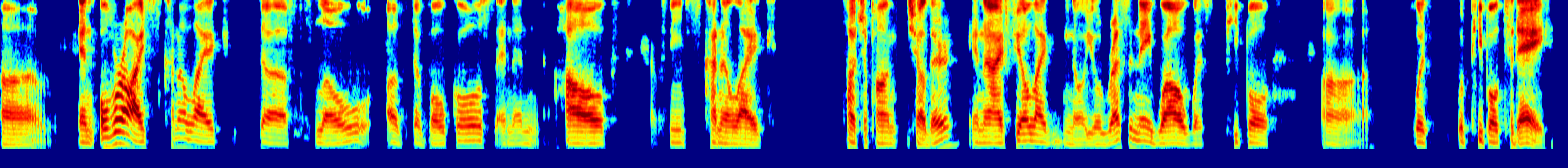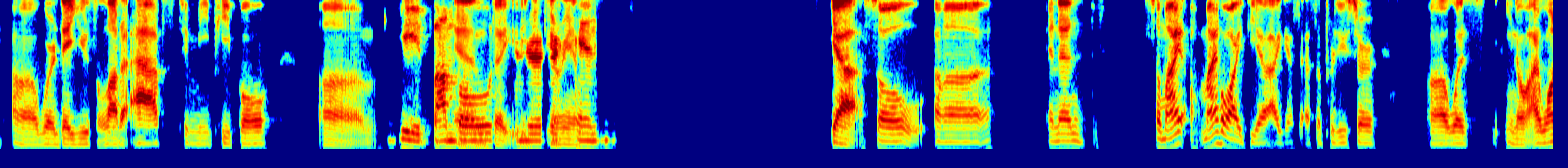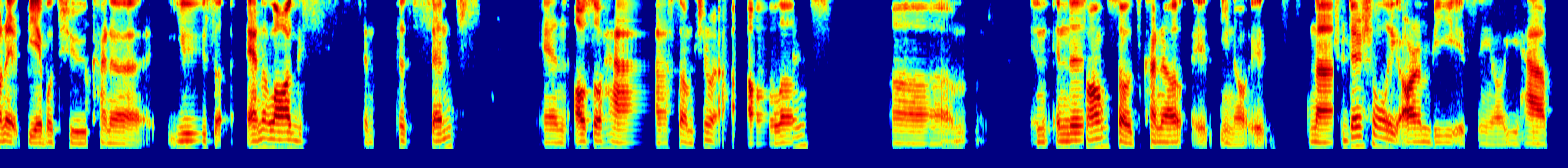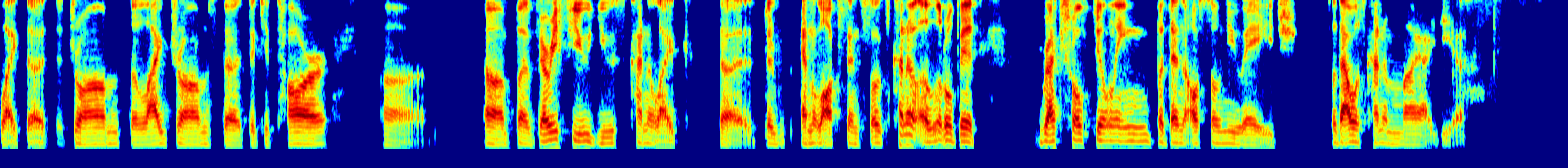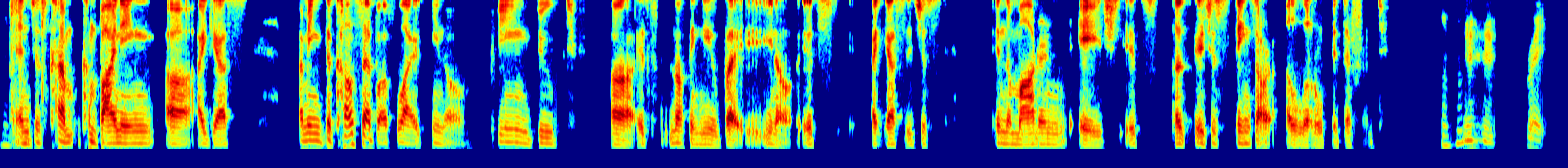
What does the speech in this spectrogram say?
Um, and overall i just kind of like the flow of the vocals and then how everything just kind of like touch upon each other. And i feel like you know you'll resonate well with people uh, with with people today uh, where they use a lot of apps to meet people um yeah, Bumble, the experience. Yeah. So uh, and then so my my whole idea, I guess, as a producer, uh, was you know I want to be able to kind of use analog synths and also have some elements um, in in the song so it's kind of it, you know it's not traditionally r&b it's you know you have like the the drum the live drums the the guitar uh, uh, but very few use kind of like the the analog synths so it's kind of a little bit retro feeling but then also new age. So that was kind of my idea. And just com- combining uh, i guess i mean the concept of like you know being duped uh, it's nothing new but you know it's I guess it's just in the modern age, it's uh, it's just things are a little bit different. Mm-hmm. Mm-hmm. Right.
